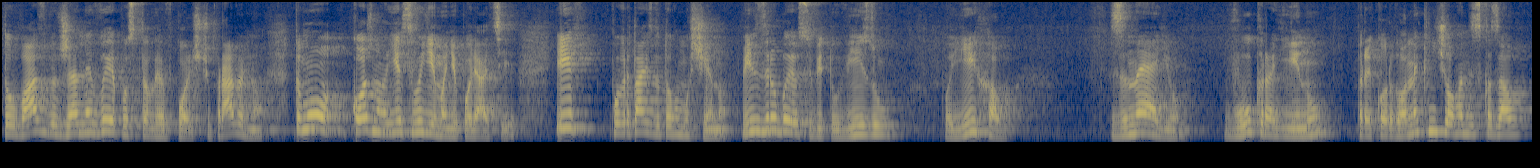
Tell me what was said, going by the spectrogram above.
то вас би вже не випустили в Польщу, правильно? Тому кожного є свої маніпуляції. І повертаюсь до того мужчину. Він зробив собі ту візу, поїхав з нею в Україну. Прикордонник нічого не сказав.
